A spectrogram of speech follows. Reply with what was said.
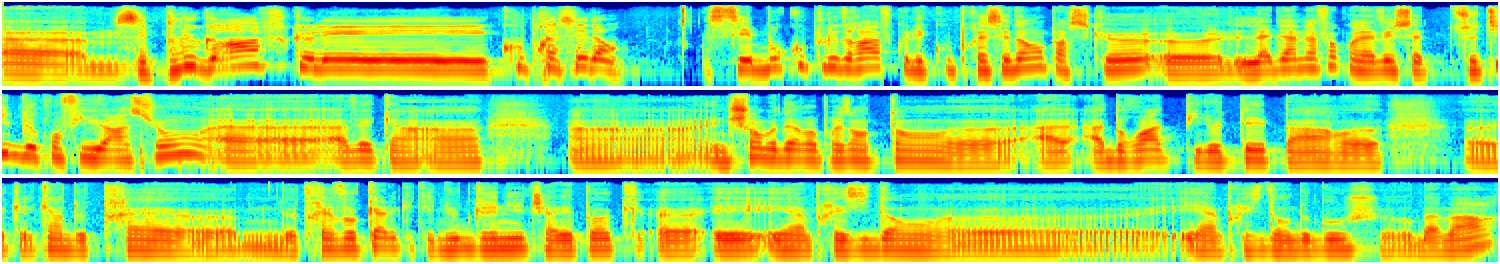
Euh, C'est plus grave que les coups précédents. c'est beaucoup plus grave que les coups précédents parce que euh, la dernière fois qu'on avait cette- ce type de configuration euh, avec un- un- un- une chambre des représentants euh, à, à droite pilotée par quelqu'un de très de très vocal qui était Newt Greenwich à l'époque et, et un président et un président de gauche Obama.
